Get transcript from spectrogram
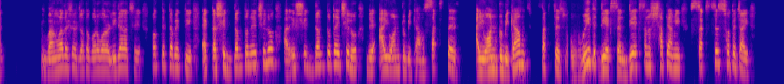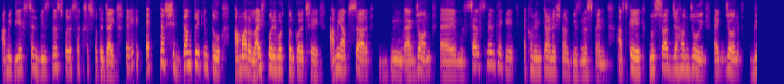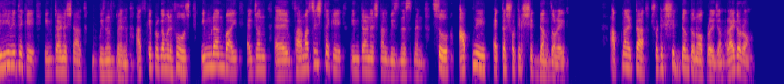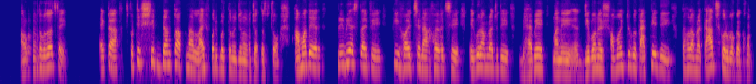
বাংলাদেশের যত বড় বড় লিডার আছে, প্রত্যেকটা ব্যক্তি একটা সিদ্ধান্ত নিয়েছিল আর এই সিদ্ধান্তটাই ছিল যে I want to become success I want to become success with DXN DXN এর সাথে আমি সাকসেস হতে চাই, আমি ডিএক্সএন বিজনেস করে সাকসেস হতে চাই। এই একটা সিদ্ধান্তই কিন্তু আমার লাইফ পরিবর্তন করেছে। আমি আফসার একজন সেলসম্যান থেকে এখন ইন্টারন্যাশনাল বিজনেসম্যান আজকে নুসরাত জাহান জয় একজন গৃহিণী থেকে ইন্টারন্যাশনাল বিজনেসম্যান আজকে প্রোগ্রামের হোস্ট ইমরান ভাই একজন ফার্মাসিস্ট থেকে ইন্টারন্যাশনাল বিজনেসম্যান সো আপনি একটা সঠিক সিদ্ধান্ত নেই। আপনার একটা সঠিক সিদ্ধান্ত নেওয়া প্রয়োজন রাইট ও রং আমার কথা বোঝা যাচ্ছে? একটা সঠিক সিদ্ধান্ত আপনার লাইফ পরিবর্তনের জন্য যথেষ্ট। আমাদের প্রিভিয়াস লাইফে কি হয়েছে, না হয়েছে, এগুলো আমরা যদি ভেবে মানে জীবনের সময়টুকু কাটিয়ে দিই, তাহলে আমরা কাজ করব কখন?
